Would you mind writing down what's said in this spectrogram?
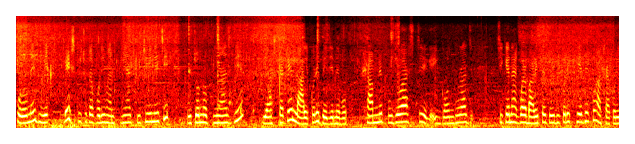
ফোড়নে দিয়ে বেশ কিছুটা পরিমাণ পেঁয়াজ কুচিয়ে নিয়েছি। কুচনো পেঁয়াজ দিয়ে পেঁয়াজটাকে লাল করে ভেজে নেব। সামনে পুজো আসছে, এই গন্ধরাজ চিকেন একবার বাড়িতে তৈরি করে খেয়ে দেখো, আশা করি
